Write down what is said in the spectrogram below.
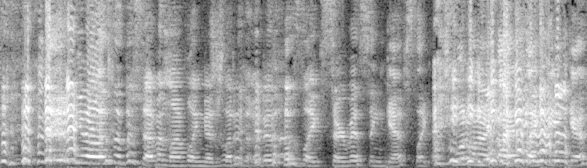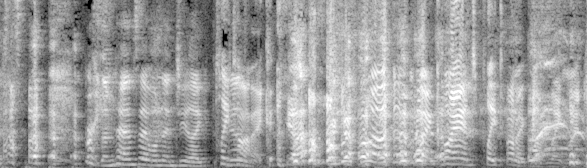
you know, is it the seven love language? What are, the, what are those like service and gifts? Like, which one of my clients like being gifts? Sometimes I want to do like platonic. Yeah, you. My client's platonic love language.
